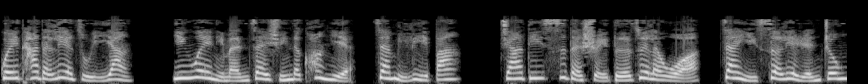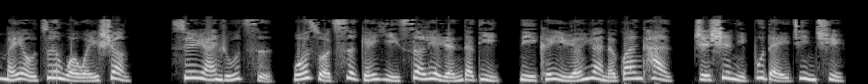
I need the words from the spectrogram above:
归他的列祖一样。因为你们在寻的旷野，在米利巴。”加迪斯的水得罪了我，在以色列人中没有尊我为圣。虽然如此，我所赐给以色列人的地，你可以远远的观看，只是你不得进去。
